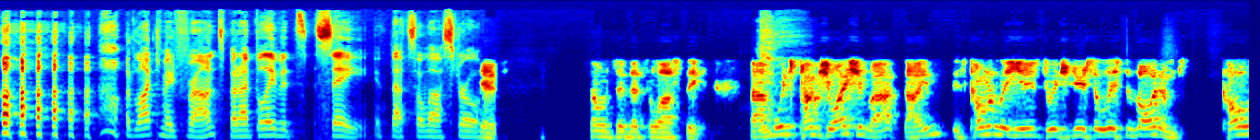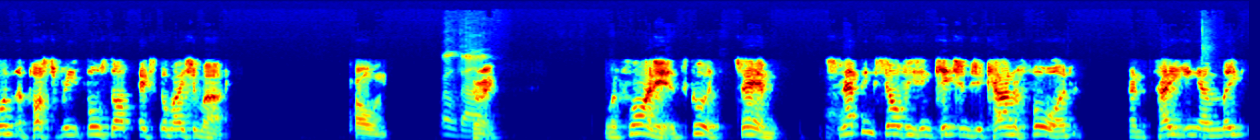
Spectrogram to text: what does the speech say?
I'd like to meet France, but I believe it's C. If that's the last straw. Yes. Someone said that's the last stick. Um, which punctuation mark, Dane, is commonly used to introduce a list of items? Colon, apostrophe, full stop, exclamation mark. Colon. Well done. Correct. We're flying here. It's good. Sam, snapping selfies in kitchens you can't afford and taking a meat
